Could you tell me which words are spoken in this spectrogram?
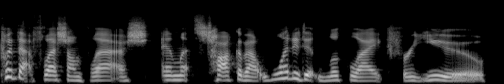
put that flesh on flesh and let's talk about what did it look like for you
